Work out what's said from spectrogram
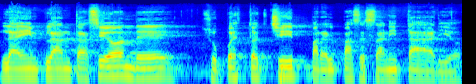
la implantación de supuesto chip para el pase sanitario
